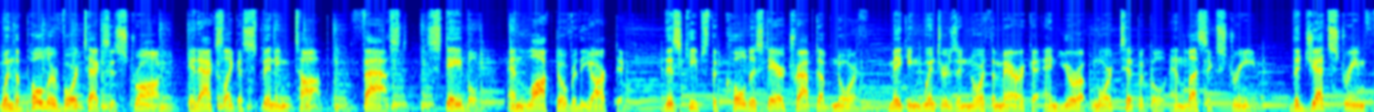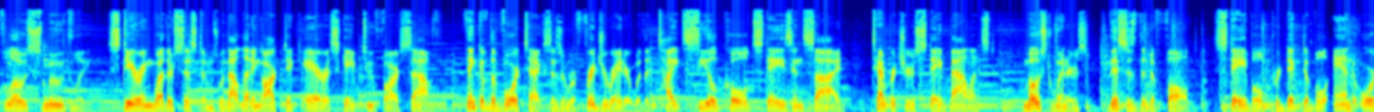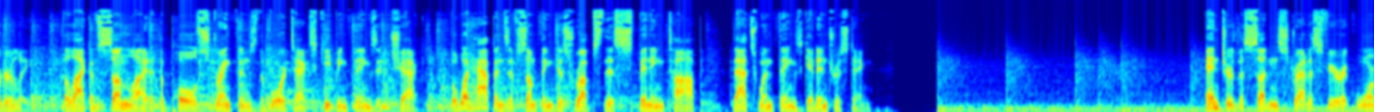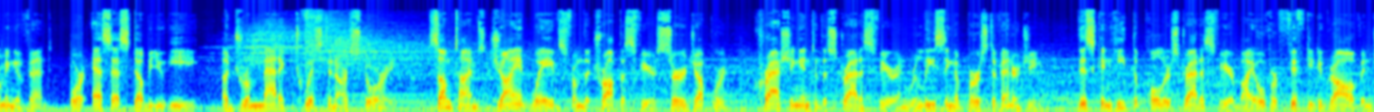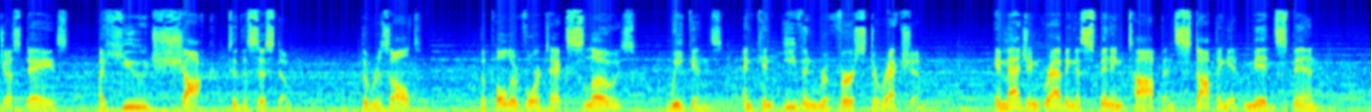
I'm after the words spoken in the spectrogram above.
When the polar vortex is strong, it acts like a spinning top, fast, stable, and locked over the Arctic. This keeps the coldest air trapped up north, making winters in North America and Europe more typical and less extreme. The jet stream flows smoothly, steering weather systems without letting Arctic air escape too far south. Think of the vortex as a refrigerator with a tight seal cold stays inside, temperatures stay balanced. Most winters, this is the default, stable, predictable, and orderly. The lack of sunlight at the poles strengthens the vortex keeping things in check. But what happens if something disrupts this spinning top? That's when things get interesting. Enter the Sudden Stratospheric Warming Event, or SSWE, a dramatic twist in our story. Sometimes giant waves from the troposphere surge upward, crashing into the stratosphere and releasing a burst of energy. This can heat the polar stratosphere by over 50 degrees in just days, a huge shock to the system. The result? The polar vortex slows, weakens, and can even reverse direction. Imagine grabbing a spinning top and stopping it mid-spin.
